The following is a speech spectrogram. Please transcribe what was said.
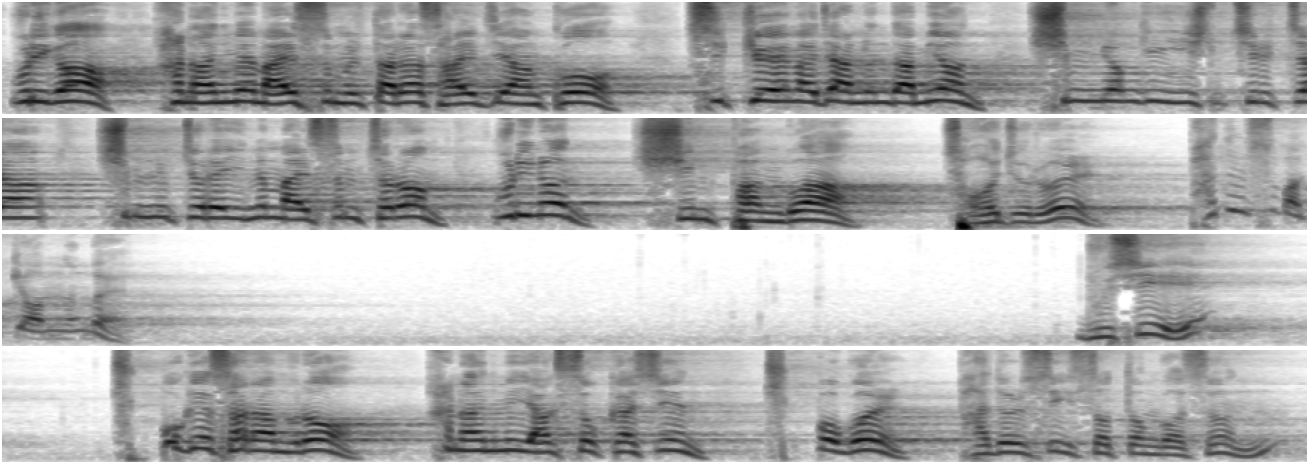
우리가 하나님의 말씀을 따라 살지 않고 지켜 행하지 않는다면 신명기 27장 16절에 있는 말씀처럼 우리는 심판과 저주를 받을 수밖에 없는 거예요. 룻이 축복의 사람으로 하나님이 약속하신 축복을 받을 수 있었던 것은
